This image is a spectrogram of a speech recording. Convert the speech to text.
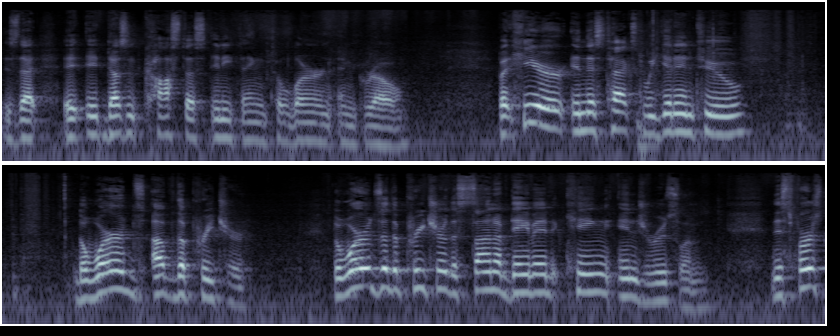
is that it, it doesn't cost us anything to learn and grow. But here in this text, we get into the words of the preacher. The words of the preacher, the son of David, king in Jerusalem. This first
